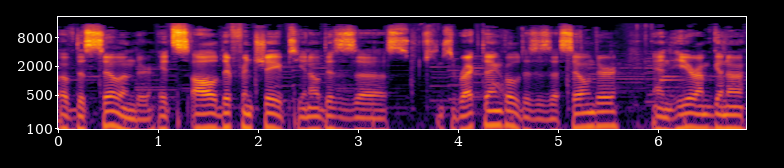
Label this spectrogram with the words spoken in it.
of the cylinder it's all different shapes you know this is a rectangle this is a cylinder and here I'm gonna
